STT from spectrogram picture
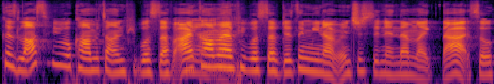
because lots of people comment on people's stuff. I yeah. comment on people's stuff doesn't mean I'm interested in them like that. So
